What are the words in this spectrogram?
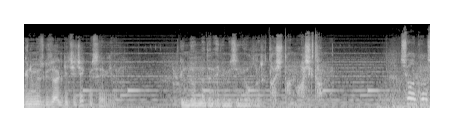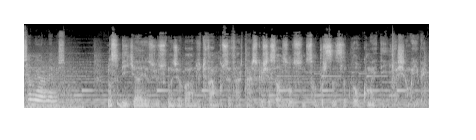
Günümüz güzel geçecek mi sevgilim? Gün dönmeden evimizin yolları taştan mı, aşktan mı? Şu an konuşamıyorum Emir. Nasıl bir hikaye yazıyorsun acaba? Lütfen bu sefer ters köşesi az olsun. Sabırsızlıkla okumayı değil, yaşamayı bekliyorum.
